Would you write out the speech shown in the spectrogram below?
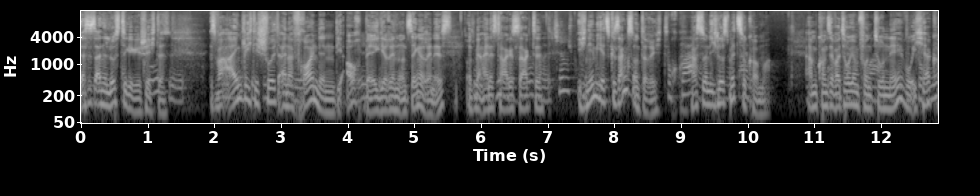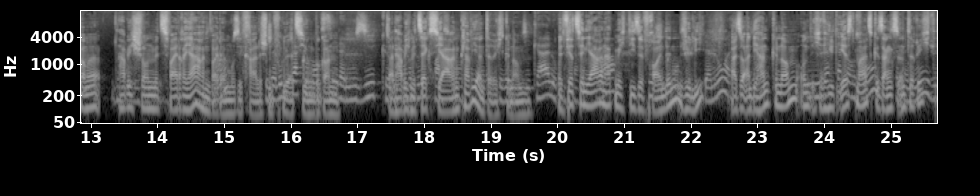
das ist eine lustige Geschichte. Es war eigentlich die Schuld einer Freundin, die auch Belgierin und Sängerin ist und mir eines Tages sagte, ich nehme jetzt Gesangsunterricht. Hast du nicht Lust mitzukommen? Am Konservatorium von Tournai, wo ich herkomme, habe ich schon mit zwei, drei Jahren bei der musikalischen Früherziehung begonnen. Dann habe ich mit sechs Jahren Klavierunterricht genommen. Mit 14 Jahren hat mich diese Freundin, Julie, also an die Hand genommen und ich erhielt erstmals Gesangsunterricht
